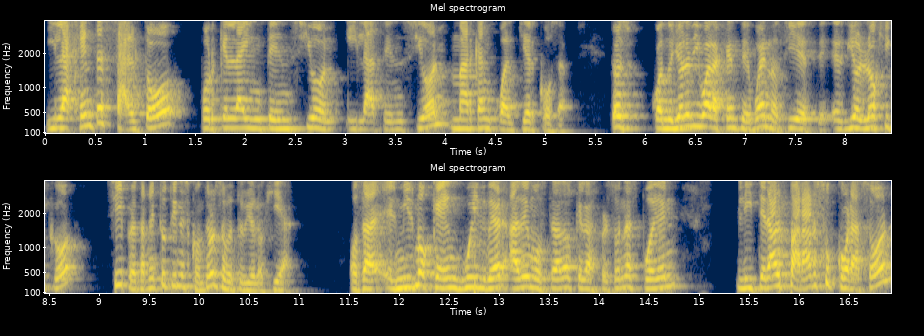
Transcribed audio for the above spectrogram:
y la gente saltó porque la intención y la atención marcan cualquier cosa. Entonces, cuando yo le digo a la gente, bueno, sí, este es biológico, sí, pero también tú tienes control sobre tu biología. O sea, el mismo Ken Wilber ha demostrado que las personas pueden literal parar su corazón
